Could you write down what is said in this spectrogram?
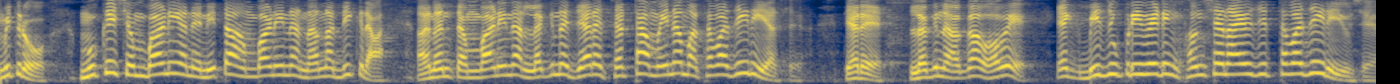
મિત્રો, મુકેશ અંબાણી અને નીતા અંબાણીના નાના દીકરા અનંત અંબાણીના લગ્ન જ્યારે છઠ્ઠા મહિનામાં થવા જઈ રહ્યા છે, ત્યારે લગ્ન અગાઉ હવે એક બીજું પ્રીવેડિંગ ફંક્શન આયોજિત થવા જઈ રહ્યું છે.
